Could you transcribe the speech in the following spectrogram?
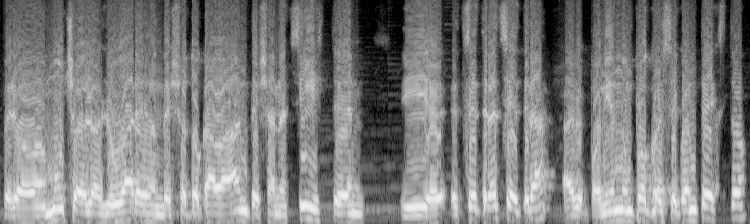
pero muchos de los lugares donde yo tocaba antes ya no existen y eh, etcétera, etcétera, poniendo un poco ese contexto.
